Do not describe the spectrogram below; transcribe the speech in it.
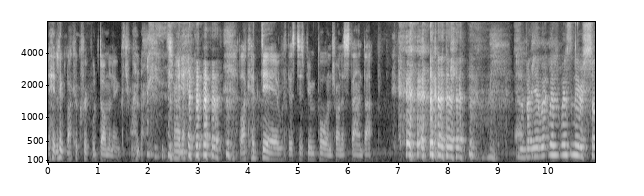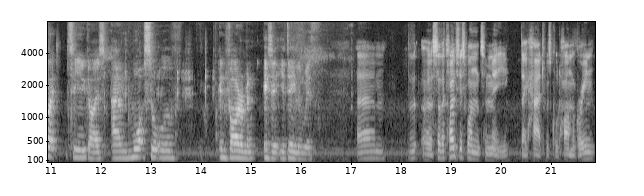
It looked like a crippled Dominic trying to, trying to, like a deer that's just been born trying to stand up. But yeah, where, where's, the nearest site to you guys, and what sort of environment is it you're dealing with? Um, th- uh, so the closest one to me they had was called Harmer Green.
